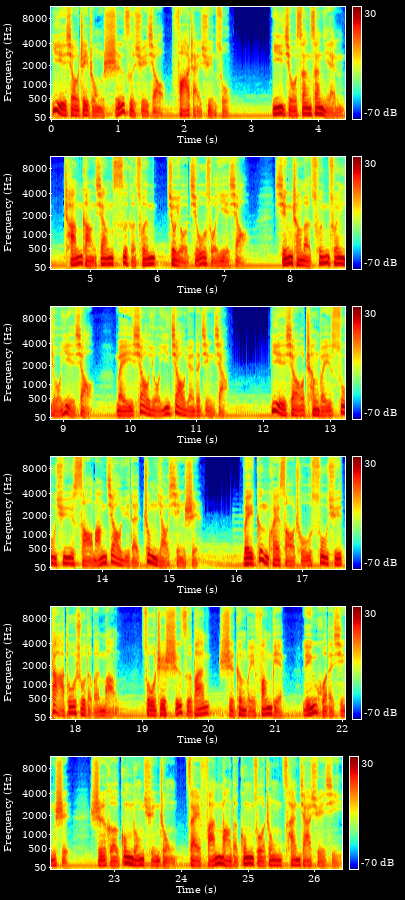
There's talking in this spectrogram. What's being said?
夜校这种识字学校发展迅速。一九三三年，长岗乡四个村就有九所夜校，形成了村村有夜校、每校有一教员的景象。夜校成为苏区扫盲教育的重要形式。为更快扫除苏区大多数的文盲，组织识字班是更为方便、灵活的形式，适合工农群众在繁忙的工作中参加学习。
